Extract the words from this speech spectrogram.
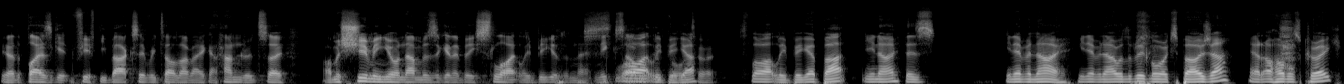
you know the players are getting fifty bucks every time they make a hundred. So I'm assuming your numbers are going to be slightly bigger than that, Nick. Slightly so bigger, slightly bigger, but you know, there's you never know. You never know. With a little bit more exposure out at Hoddles Creek,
